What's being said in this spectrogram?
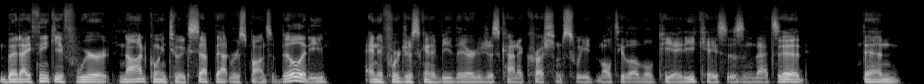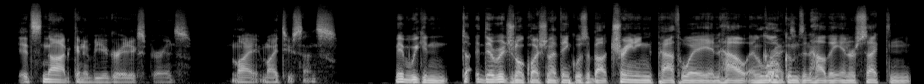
But I think if we're not going to accept that responsibility, and if we're just going to be there to just kind of crush some sweet multi level PAD cases and that's it, then it's not going to be a great experience. my my two cents. Maybe we can. T- the original question I think was about training pathway and how and Correct. locums and how they intersect. And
